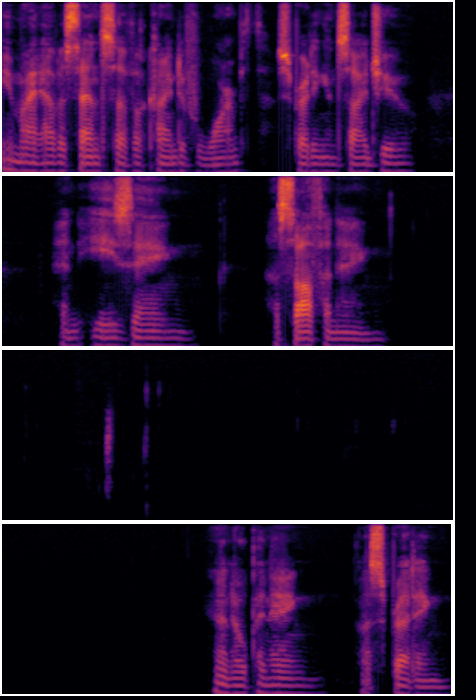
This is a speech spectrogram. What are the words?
You might have a sense of a kind of warmth spreading inside you, an easing, a softening. An opening, a spreading.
